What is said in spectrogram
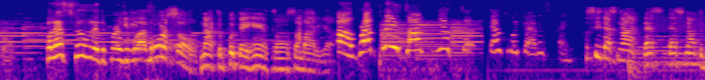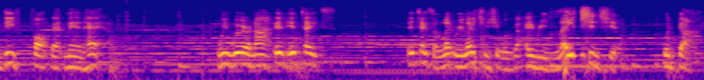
for. But let's assume that the person even was more so not to put their hands on somebody else. Oh, bro, please talk. Yes, that's what I'm trying to say. See, that's not that's that's not the default that men have. We we're not. It, it takes it takes a relationship with God, a relationship with God,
